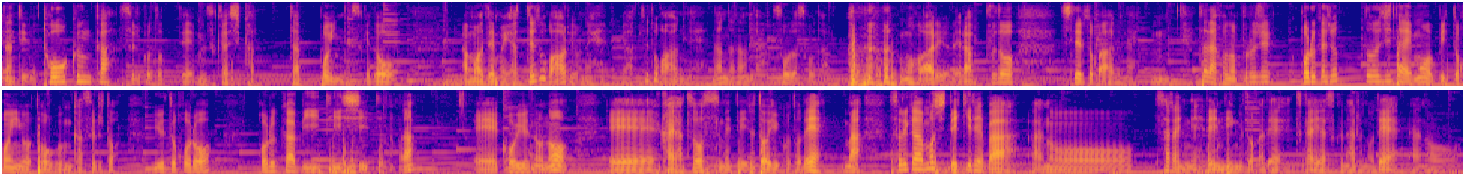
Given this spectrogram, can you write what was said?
なんていうの、トークン化することって難しかったっぽいんですけど、あ、まあでもやってるとこあるよね。ってるとこあるね。なんだなんだ。そうだそうだ。もうあるよね。ラップドしてるとこあるね。うん。ただ、このプロジェポルカジョット自体もビットコインを等分化するというところ、ポルカ BTC っていうのかな。えー、こういうのの、えー、開発を進めているということで、まあ、それがもしできれば、あのー、さらにね、レンディングとかで使いやすくなるので、あの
